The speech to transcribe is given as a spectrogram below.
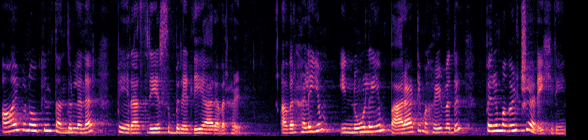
ஆய்வு நோக்கில் தந்துள்ளனர் பேராசிரியர் சுப்பிரெட்டியார் அவர்கள். அவர்களையும் இந்நூலையும் பாராட்டி மகிழ்வதில் பெருமகிழ்ச்சி அடைகிறேன்.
